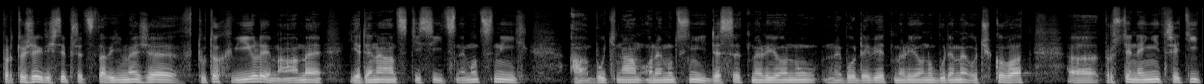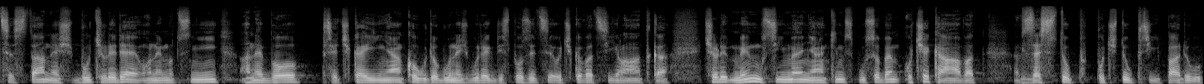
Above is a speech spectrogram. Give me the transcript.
protože když si představíme, že v tuto chvíli máme 11 tisíc nemocných, a buď nám onemocní 10 milionů nebo 9 milionů budeme očkovat. Eh, prostě není třetí cesta, než buď lidé onemocní, anebo přečkají nějakou dobu, než bude k dispozici očkovací látka. Čili my musíme nějakým způsobem očekávat vzestup počtu případů.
